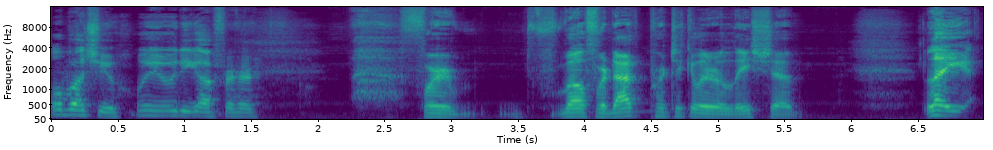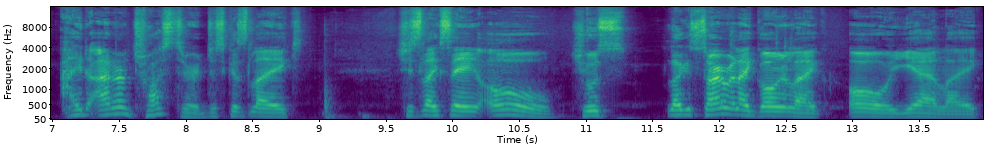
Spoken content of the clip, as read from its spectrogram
What about you? What, what do you got for her? For well for that particular relationship like i, I don't trust her just because like she's like saying oh she was like it started with like going like oh yeah like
